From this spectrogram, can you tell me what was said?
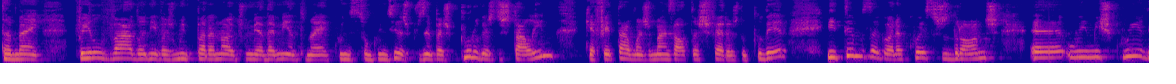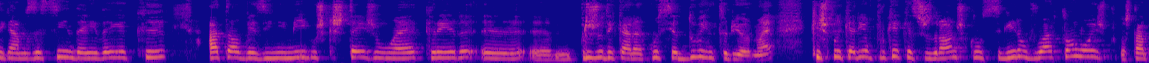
também foi elevado a níveis muito paranoicos, nomeadamente, não é? São conhecidas, por exemplo, as purgas de Stalin, que afetavam as mais altas esferas do poder, e temos agora com esses drones uh, o imiscuir, digamos assim, da ideia que há talvez inimigos que estejam a querer uh, prejudicar a Rússia do interior, não é? Que explicariam porque é que esses drones conseguiram voar tão longe, porque está,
